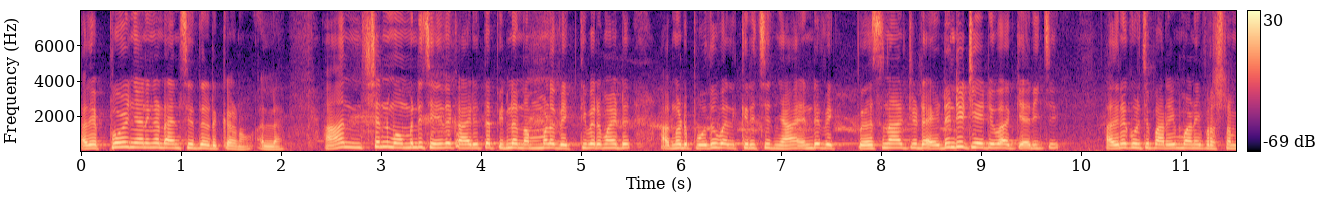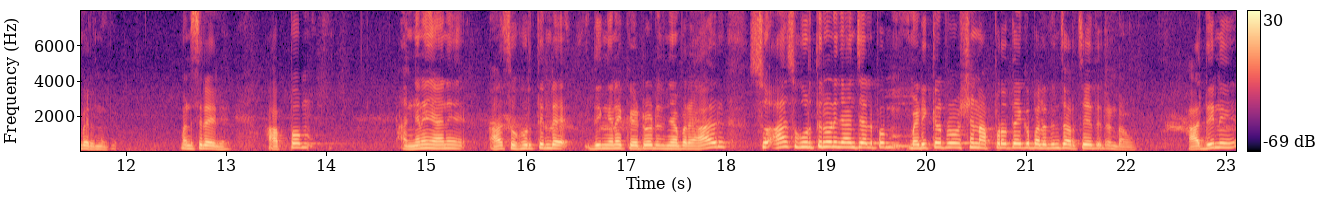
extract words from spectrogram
അതെപ്പോഴും ഞാനിങ്ങനെ ഡാൻസ് ചെയ്ത് എടുക്കുകയാണോ അല്ല. ആ ഇൻസ്റ്റന്റ് മൊമെന്റ് ചെയ്ത കാര്യത്തെ പിന്നെ നമ്മൾ വ്യക്തിപരമായിട്ട് അങ്ങോട്ട് പൊതുവൽക്കരിച്ച് ഞാൻ എന്റെ പേഴ്സണാലിറ്റിയുടെ ഐഡന്റിറ്റി ആയിട്ട് വ്യാഖ്യാനിച്ച് അതിനെക്കുറിച്ച് പറയുമ്പോഴാണ് ഈ പ്രശ്നം വരുന്നത്. മനസ്സിലായില്ലേ? അപ്പം അങ്ങനെ ഞാൻ ആ സുഹൃത്തിന്റെ ഇതിങ്ങനെ കേട്ടുകൊണ്ട് ഞാൻ പറയാം. ആ ഒരു ആ സുഹൃത്തിനോട് ഞാൻ ചിലപ്പം മെഡിക്കൽ പ്രൊഫഷൻ അപ്പുറത്തേക്ക് പലതും ചർച്ച ചെയ്തിട്ടുണ്ടാവും. അതിന്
